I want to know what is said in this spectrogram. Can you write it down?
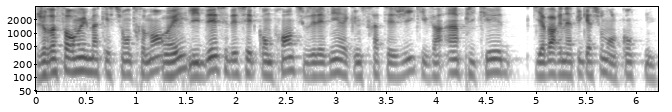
Je reformule ma question autrement. Oui. L'idée, c'est d'essayer de comprendre si vous allez venir avec une stratégie qui va impliquer, qui va avoir une implication dans le contenu.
